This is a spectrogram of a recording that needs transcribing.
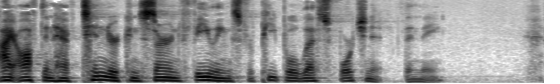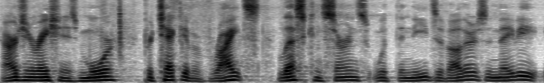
I often have tender, concerned feelings for people less fortunate than me. Our generation is more protective of rights, less concerns with the needs of others than maybe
